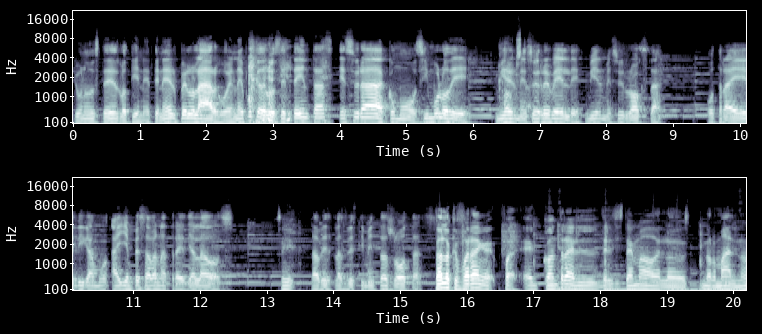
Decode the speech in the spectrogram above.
que uno de ustedes lo tiene, tener el pelo largo. En la época de los 70 eso era como símbolo de, mírenme, soy rebelde, mírenme, soy rockstar. O traer, digamos, ahí empezaban a traer ya los, Sí. la las vestimentas rotas. Todo lo que fuera en, contra del, del sistema o de lo normal, ¿no?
